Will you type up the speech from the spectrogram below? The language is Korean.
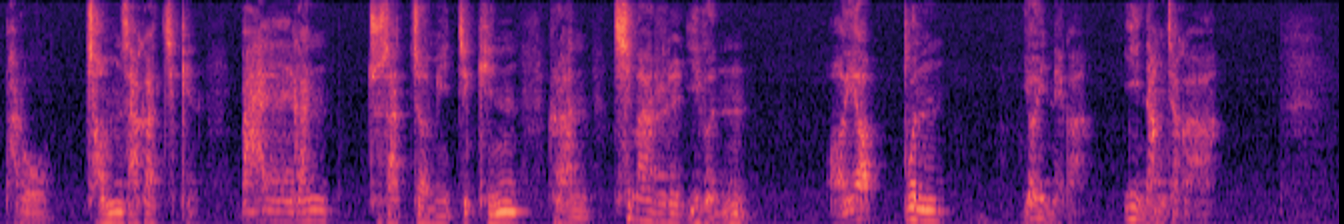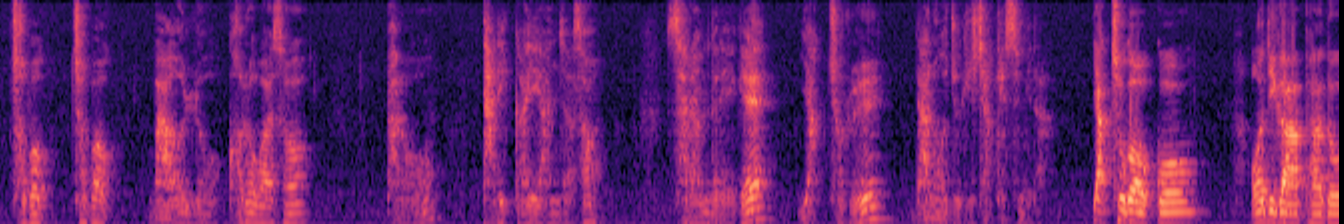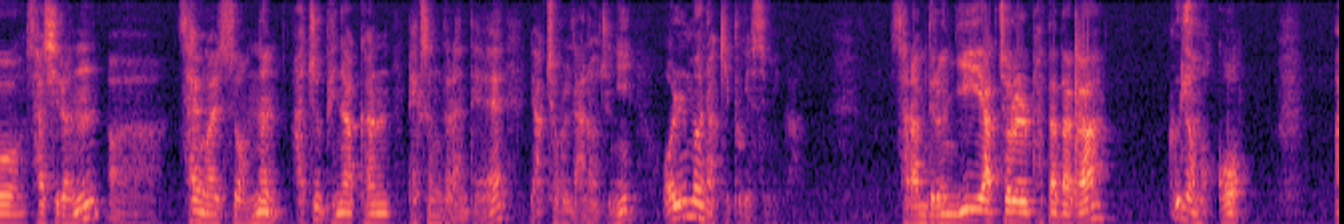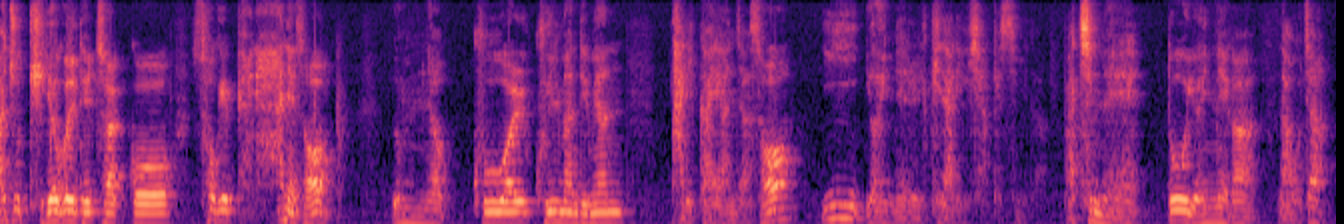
바로 점사가 찍힌 빨간 주사점이 찍힌 그러한 치마를 입은 어 여쁜 여인네가 이 낭자가 처벅처벅 마을로 걸어와서 바로 다리가에 앉아서 사람들에게 약초를 나눠주기 시작했습니다. 약초가 없고 어디가 아파도 사실은 어, 사용할 수 없는 아주 빈약한 백성들한테 약초를 나눠주니 얼마나 기쁘겠습니까? 사람들은 이 약초를 받아다가 끓여 먹고 아주 기력을 되찾고 속이 편안해서 음력 9월 9일만 되면 다리가에 앉아서 이 여인네를 기다리기 시작했습니다. 마침내 또 여인네가 나오자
